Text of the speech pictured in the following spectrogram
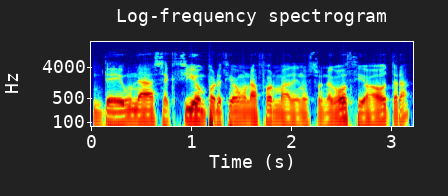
de una sección, por decirlo de alguna forma, de nuestro negocio a otra,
